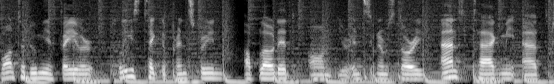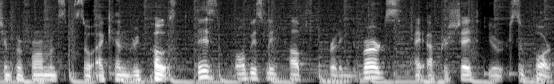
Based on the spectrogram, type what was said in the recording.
want to do me a favor, please take a print screen, upload it on your Instagram story, and tag me at Gym Performance so I can repost. This obviously helps spreading the words. I appreciate your support.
